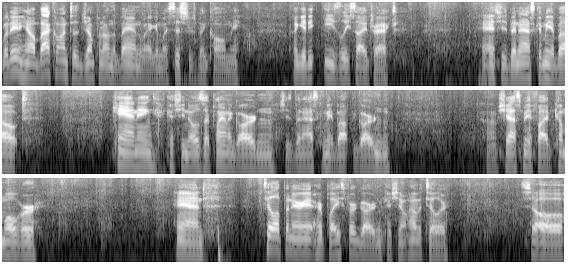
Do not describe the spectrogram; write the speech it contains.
But anyhow, back on to jumping on the bandwagon. My sister's been calling me. I get easily sidetracked. And she's been asking me about canning because she knows I plant a garden. She's been asking me about the garden. Um, she asked me if I'd come over and till up an area at her place for a garden because she don't have a tiller. So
